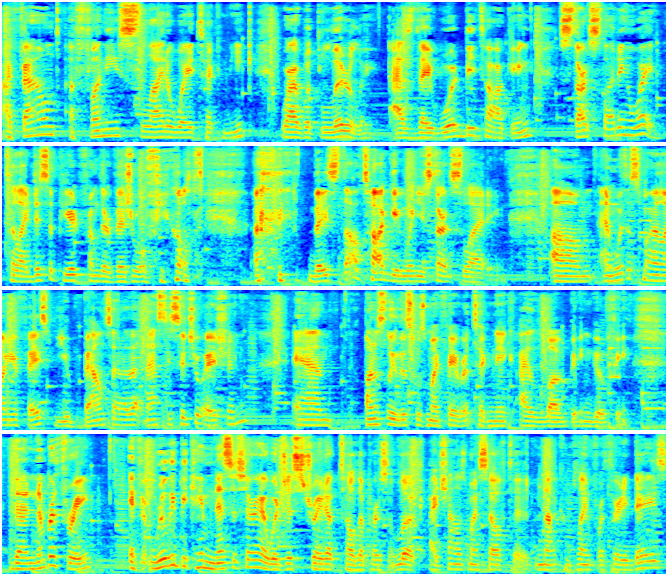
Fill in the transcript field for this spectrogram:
I found a funny slide away technique where I would literally, as they would be talking, start sliding away till I disappeared from their visual field. they stop talking when you start sliding. Um, and with a smile on your face, you bounce out of that nasty situation. And honestly, this was my favorite technique. I love being goofy. Then, number three, if it really became necessary, I would just straight up tell the person, look, I challenged myself to not complain for 30 days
